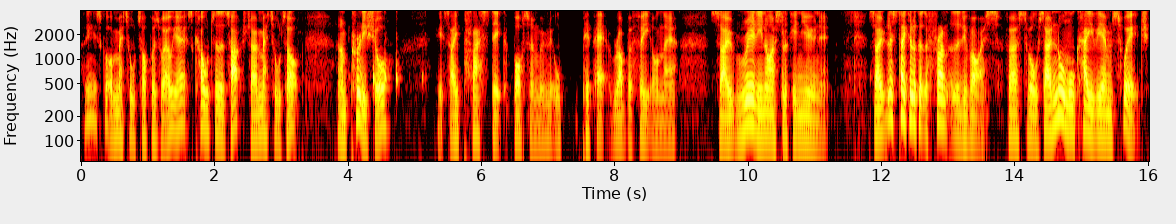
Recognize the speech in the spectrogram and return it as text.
I think it's got a metal top as well. Yeah, it's cold to the touch, so a metal top. And I'm pretty sure it's a plastic bottom with little pipette rubber feet on there. So really nice looking unit. So let's take a look at the front of the device first of all. So a normal KVM switch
